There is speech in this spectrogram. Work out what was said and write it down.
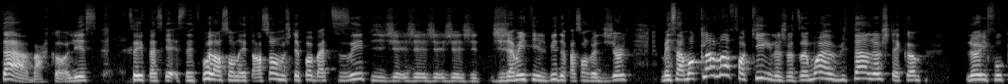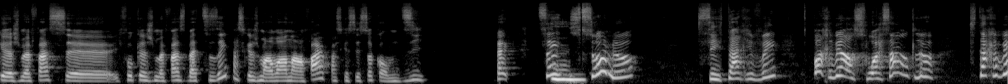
tabarcalice. Tu sais, parce que c'était pas dans son intention. Moi, j'étais pas baptisée, puis j'ai- jamais été élevée de façon religieuse. Mais ça m'a clairement fucké. Là. Je veux dire, moi, à 8 ans, là, j'étais comme là, il faut que je me fasse il faut que je me fasse baptiser parce que je m'en vais en enfer parce que c'est ça qu'on me dit. Fait que, tu sais, ça, là, c'est arrivé. C'est pas arrivé en 60, là. C'est arrivé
